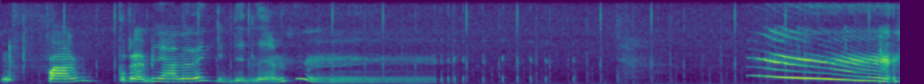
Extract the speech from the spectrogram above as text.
Şimdi farm buraya bir yerlere gidelim. Hmm. Hmm.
